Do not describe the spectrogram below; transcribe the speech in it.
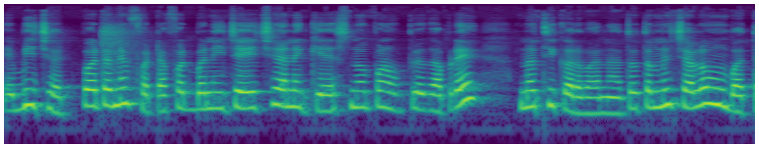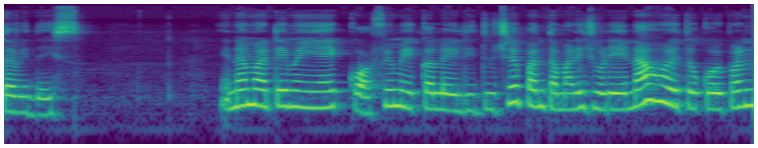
એ બી ઝટપટ અને ફટાફટ બની જાય છે અને ગેસનો પણ ઉપયોગ આપણે નથી કરવાના. તો તમને ચાલો હું બતાવી દઈશ. એના માટે મેં અહીંયા એક કોફી મેકર લઈ લીધું છે. પણ તમારી જોડે એ ના હોય તો કોઈ પણ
